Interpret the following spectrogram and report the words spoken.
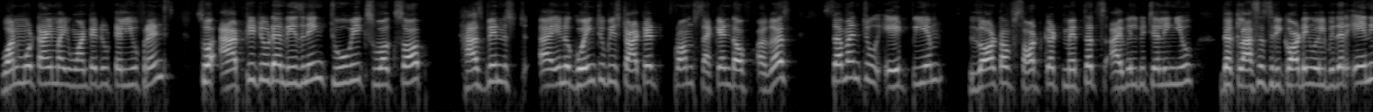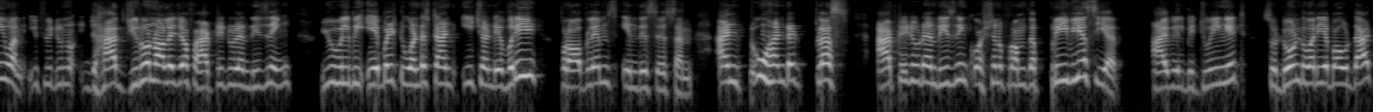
one more time I wanted to tell you friends. So aptitude and reasoning two weeks workshop has been uh, you know going to be started from 2nd of August 7 to 8 p.m lot of shortcut methods I will be telling you. The classes recording will be there. Anyone, if you do not have zero knowledge of aptitude and reasoning, you will be able to understand each and every problems in this session. And 200 plus aptitude and reasoning question from the previous year, I will be doing it. So don't worry about that.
